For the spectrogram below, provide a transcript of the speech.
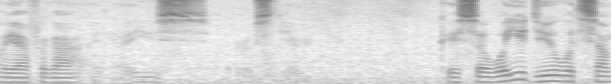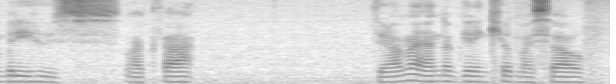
Oh, yeah, I forgot. I, use Aerosteer. Okay, so what you do with somebody who's like that? Dude, I'm gonna end up getting killed myself.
